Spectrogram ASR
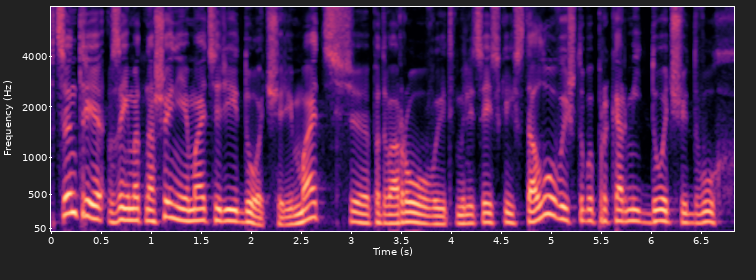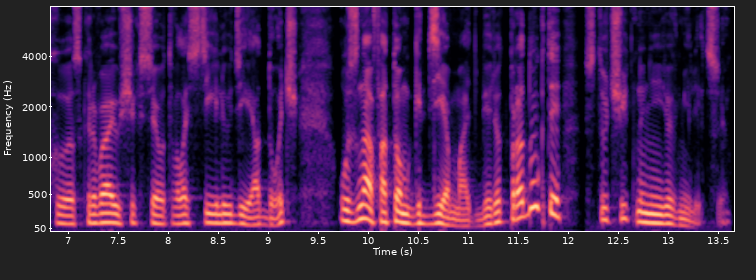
В центре взаимоотношения матери и дочери. Мать э, подворовывает в милицейской столовой, чтобы прокормить дочь и двух э, скрывающихся от властей людей, а дочь, узнав о том, где мать берет продукты, стучит на нее в милицию.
